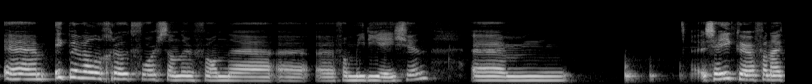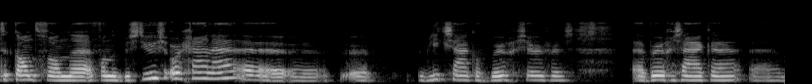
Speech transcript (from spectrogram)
Ehm, ik ben wel een groot voorstander van, eh, eh, van mediation. Ehm, zeker vanuit de kant van, van eh, eh, publiekzaken of burgerservice, burgerzaken. ehm.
